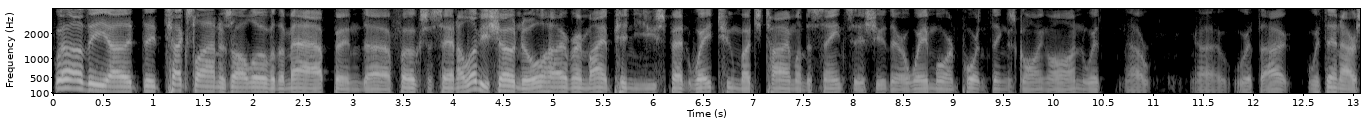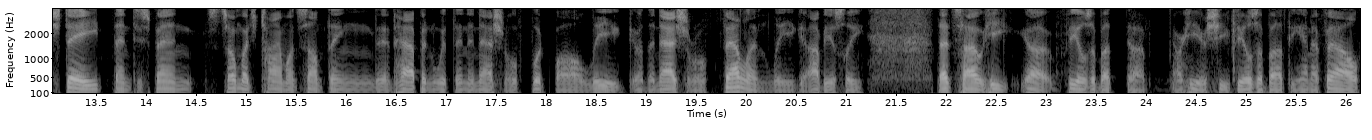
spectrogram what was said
Well, the uh, the text line is all over the map, and uh, folks are saying, "I love your show, Newell. However, in my opinion, you spent way too much time on the Saints issue. There are way more important things going on with uh, uh, with our, within our state than to spend so much time on something that happened within the National Football League or the National Felon League. Obviously, that's how he uh, feels about, uh, or he or she feels about the NFL.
